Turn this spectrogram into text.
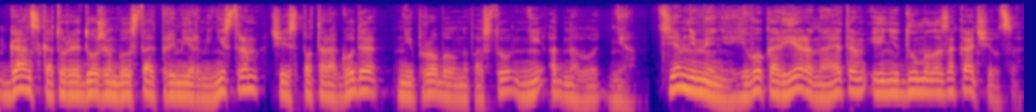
Ганс, который должен был стать премьер-министром, через полтора года не пробыл на посту ни одного дня. Тем не менее, его карьера на этом и не думала заканчиваться.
